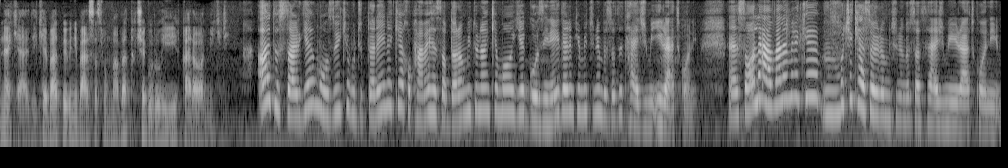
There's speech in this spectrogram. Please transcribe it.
نکردی. که بعد ببینی بر اساس اون مبلغ تو چه گروهی قرار می‌گیری. آی دوستان یه موضوعی که وجود داره اینه که خب همه حسابداران می‌دونن که ما یه گزینه ای داریم که می‌تونیم به صورت تجمیعی رد کنیم. سوال اولم اینه که ما چه کسایی رو می‌تونیم به صورت تجمیعی رد کنیم؟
